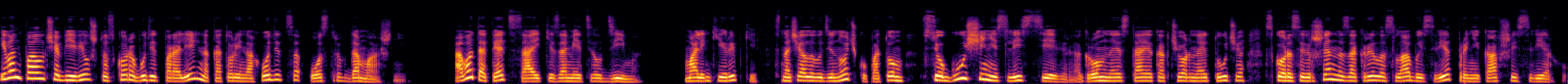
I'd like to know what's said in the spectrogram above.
Иван Павлович объявил, что скоро будет параллель, на которой находится остров Домашний. «А вот опять сайки», — заметил Дима. Маленькие рыбки сначала в одиночку, потом все гуще неслись с севера. Огромная стая, как черная туча, скоро совершенно закрыла слабый свет, проникавший сверху.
